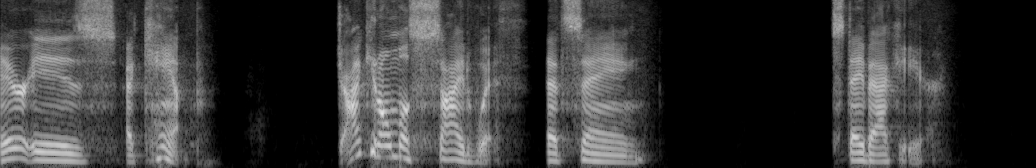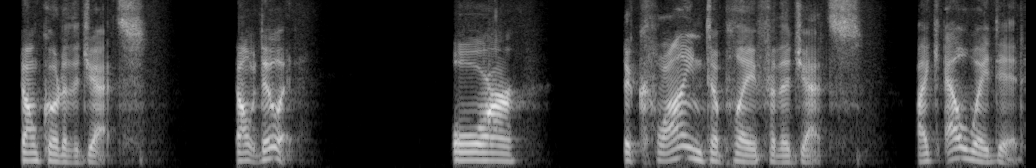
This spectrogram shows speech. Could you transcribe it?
there is a camp I can almost side with that's saying, stay back here. Don't go to the Jets. Don't do it. Or decline to play for the Jets, like Elway did,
